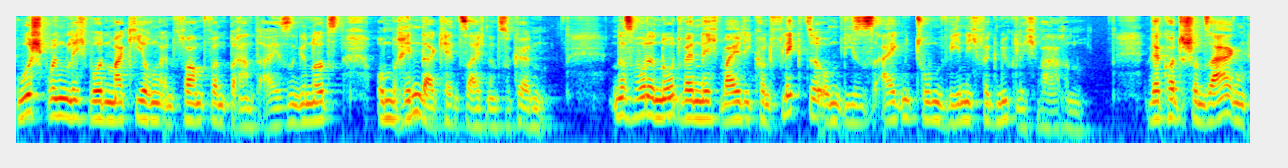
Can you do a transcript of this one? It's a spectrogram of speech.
Ursprünglich wurden Markierungen in Form von Brandeisen genutzt, um Rinder kennzeichnen zu können. Das wurde notwendig, weil die Konflikte um dieses Eigentum wenig vergnüglich waren. Wer konnte schon sagen,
